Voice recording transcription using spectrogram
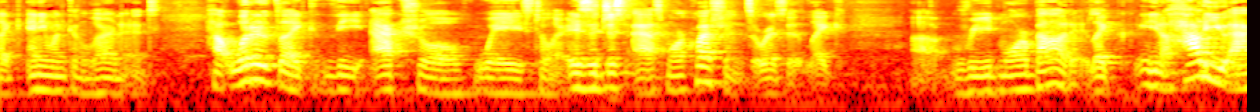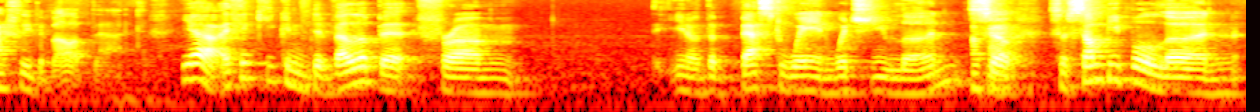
like anyone can learn it. How? What are like the actual ways to learn? Is it just ask more questions, or is it like uh, read more about it? Like you know, how do you actually develop that? Yeah, I think you can develop it from you know the best way in which you learn. So Okay. so some people learn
